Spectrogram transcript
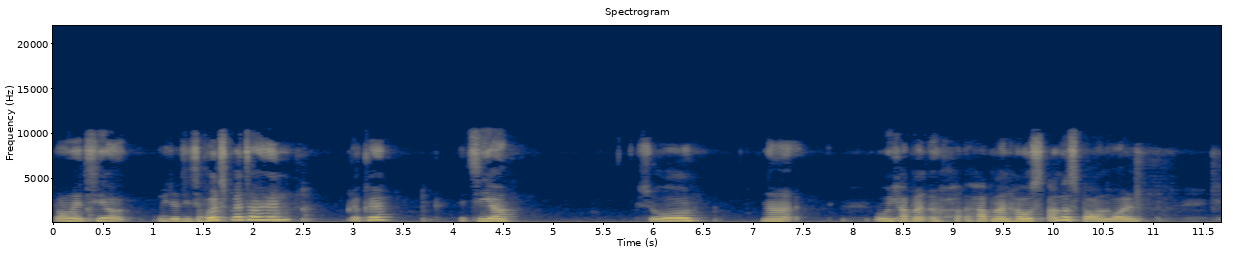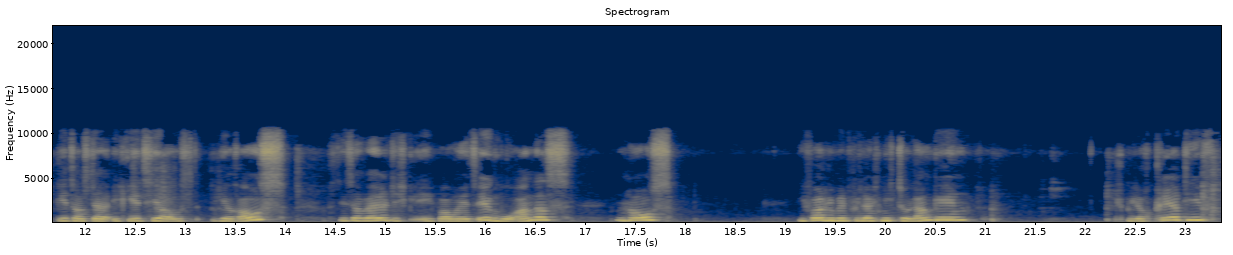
Bauen wir jetzt hier wieder diese Holzbretter hin. Blöcke. Jetzt hier. So. Na, Oh, ich habe mein, hab mein Haus anders bauen wollen. Ich gehe jetzt aus der, ich gehe jetzt hier aus hier raus aus dieser Welt. Ich, ich baue mir jetzt irgendwo anders ein Haus. Die Folge wird vielleicht nicht so lang gehen. Ich spiele auch kreativ.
